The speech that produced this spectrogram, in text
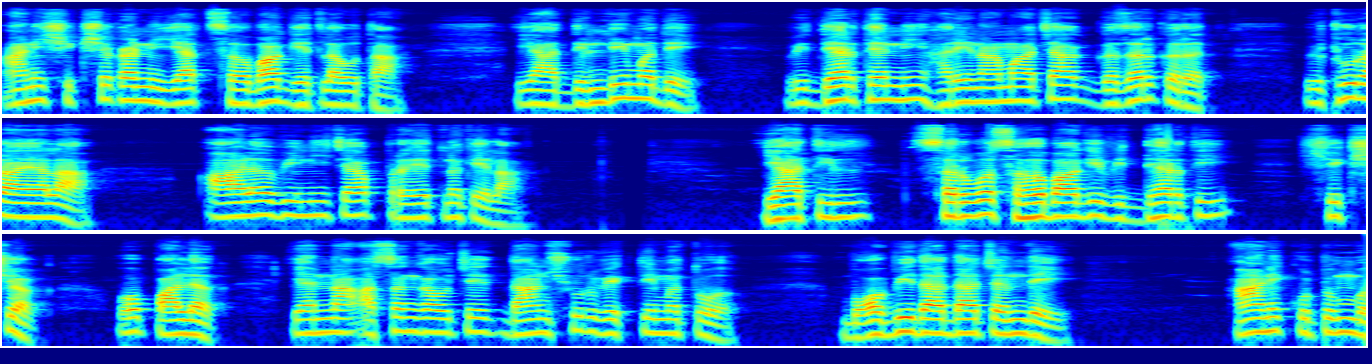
आणि शिक्षकांनी यात सहभाग घेतला होता. या दिंडीमध्ये विद्यार्थ्यांनी हरिनामाचा गजर करत विठुरायाला आळविणीचा प्रयत्न केला. यातील सर्व सहभागी विद्यार्थी शिक्षक व पालक यांना आसनगावचे दानशूर व्यक्तिमत्व बॉबीदादा चंदे आणि कुटुंब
